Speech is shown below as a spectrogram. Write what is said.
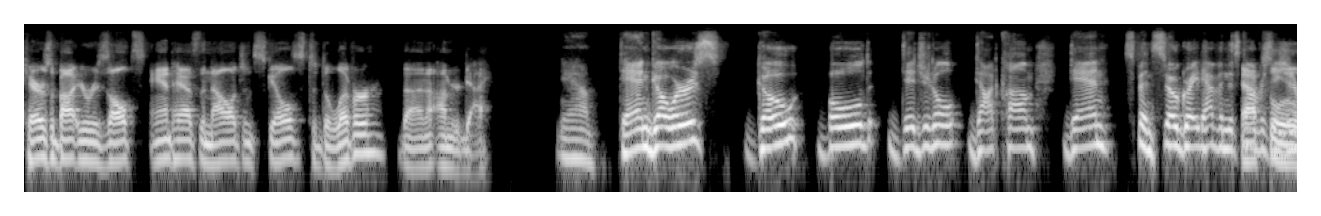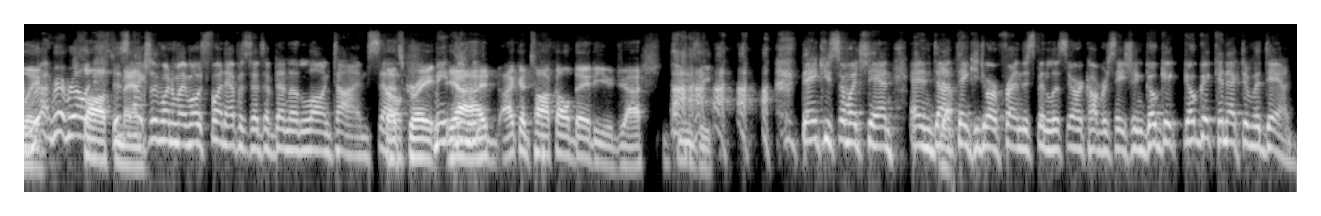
cares about your results and has the knowledge and skills to deliver then i'm your guy. Yeah. Dan goers gobolddigital.com. Dan, it's been so great having this conversation. Absolutely. Really, awesome, this man. is actually one of my most fun episodes I've done in a long time. So that's great. Maybe, yeah, maybe... I, I, could talk all day to you, Josh. It's easy. thank you so much, Dan. And uh, thank you to our friend that's been listening to our conversation. Go get go get connected with Dan.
